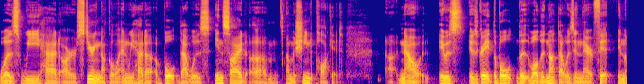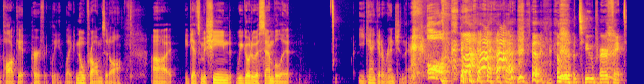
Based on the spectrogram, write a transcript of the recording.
was we had our steering knuckle and we had a, a bolt that was inside um, a machined pocket. Uh, now it was it was great. The bolt, the well, the nut that was in there fit in the pocket perfectly, like no problems at all. Uh, it gets machined. We go to assemble it. You can't get a wrench in there. Oh, a little too perfect.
